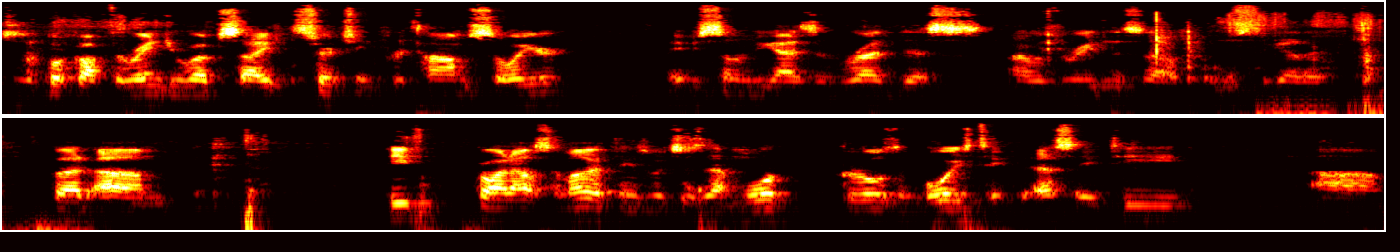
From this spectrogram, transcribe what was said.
which is a book off the Ranger website, Searching for Tom Sawyer. Maybe some of you guys have read this. I was reading this, I was putting this together. But um, he brought out some other things, which is that more girls and boys take the SAT, um,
